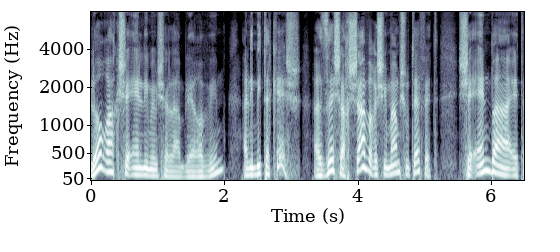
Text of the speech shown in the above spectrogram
לא רק שאין לי ממשלה בלי ערבים, אני מתעקש על זה שעכשיו הרשימה המשותפת, שאין בה את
